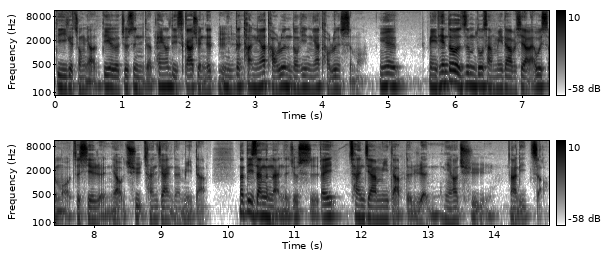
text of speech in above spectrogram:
第一个重要的。第二个就是你的 panel discussion，你的嗯你的讨你要讨论的东西，你要讨论什么？因为每天都有这么多场 meet up 下来，为什么这些人要去参加你的 meet up？那第三个难的就是，哎，参加 meet up 的人你要去哪里找？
